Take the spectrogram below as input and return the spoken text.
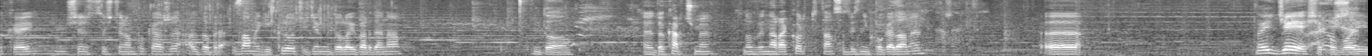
Okej, myślę, że coś tu nam pokaże, ale dobra. Zamek i klucz, idziemy do Leuwardena. Do, e, do karczmy. Nowy na rakord, tam sobie z nim pogadamy. E, no i dzieje się powoli.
